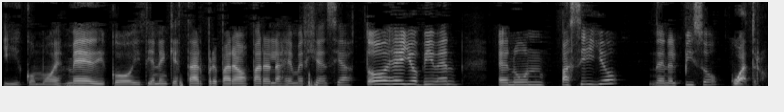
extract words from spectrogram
y como es médico y tienen que estar preparados para las emergencias, todos ellos viven en un pasillo en el piso 4.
